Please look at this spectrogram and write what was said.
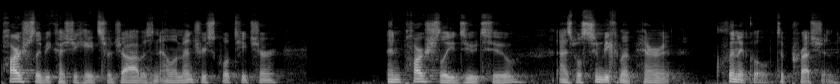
partially because she hates her job as an elementary school teacher, and partially due to, as will soon become apparent, clinical depression.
